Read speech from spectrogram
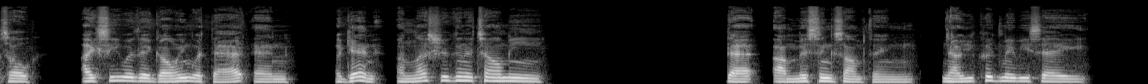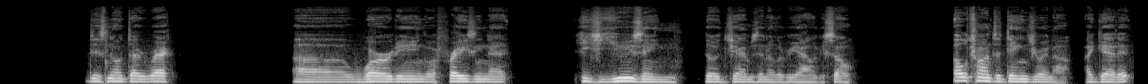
So I see where they're going with that. And again, unless you're going to tell me that I'm missing something, now you could maybe say there's no direct uh, wording or phrasing that he's using the gems in other realities. So Ultron's a danger enough. I get it.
